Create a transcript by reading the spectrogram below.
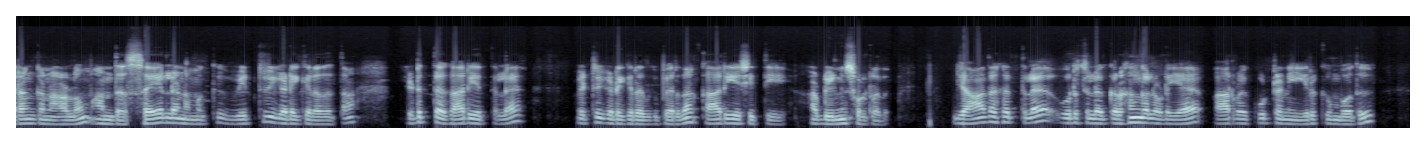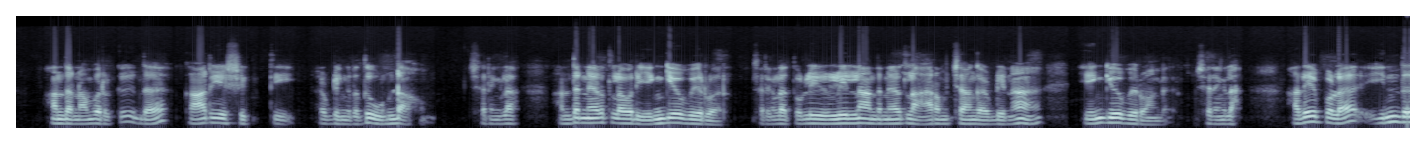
இறங்கினாலும் அந்த செயலில் நமக்கு வெற்றி கிடைக்கிறது தான் எடுத்த காரியத்தில் வெற்றி கிடைக்கிறதுக்கு பேர் தான் காரிய சித்தி அப்படின்னு சொல்கிறது ஜாதகத்தில் ஒரு சில கிரகங்களுடைய பார்வை கூட்டணி இருக்கும்போது அந்த நபருக்கு இந்த காரிய சக்தி அப்படிங்கிறது உண்டாகும். சரிங்களா? அந்த நேரத்தில் அவர் எங்கேயோ போயிடுவார் சரிங்களா? தொழிலெலாம் அந்த நேரத்தில் ஆரம்பித்தாங்க அப்படின்னா எங்கேயோ போயிடுவாங்க சரிங்களா? அதே போல் இந்த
